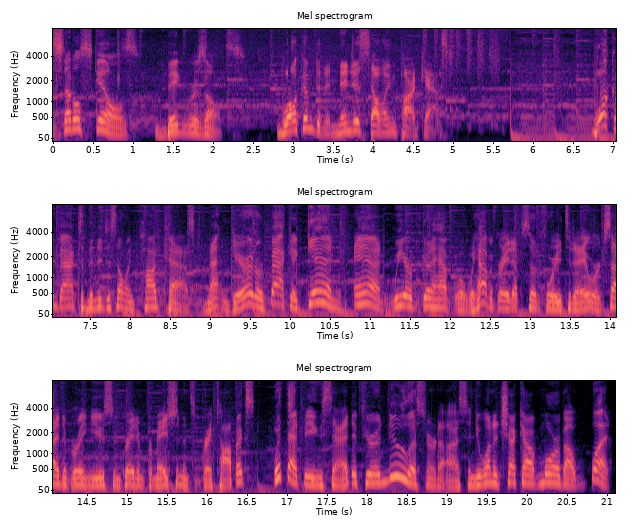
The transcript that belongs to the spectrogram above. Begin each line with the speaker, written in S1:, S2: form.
S1: Subtle skills, big results.
S2: Welcome to the Ninja Selling Podcast.
S3: Welcome back to the Ninja Selling Podcast. Matt and Garrett are back again, and we are going to have, well, we have a great episode for you today. We're excited to bring you some great information and some great topics. With that being said, if you're a new listener to us and you want to check out more about what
